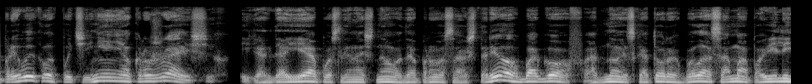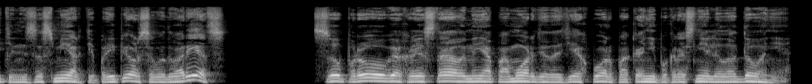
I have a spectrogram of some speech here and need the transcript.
привыкла к подчинению окружающих, и когда я после ночного допроса аж трех богов, одной из которых была сама повелительница смерти, приперся во дворец, супруга хлестала меня по морде до тех пор, пока не покраснели ладони,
